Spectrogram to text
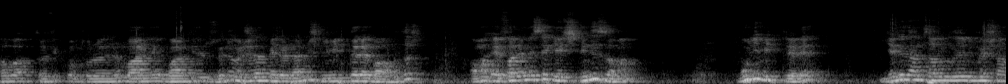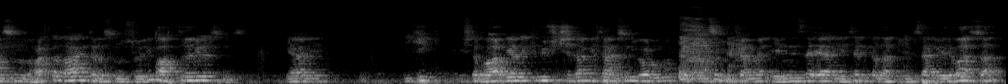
hava trafik kontrolörlerinin vardiya, vardiya düzeni önceden belirlenmiş limitlere bağlıdır. Ama FRMS'e geçtiğiniz zaman bu limitleri yeniden tanımlayabilme şansınız var. Hatta daha enteresanını söyleyeyim, arttırabilirsiniz. Yani iki, işte vardiyadaki üç kişiden bir tanesinin yorgunluk toleransı mükemmel. Elinizde eğer yeteri kadar bilimsel veri varsa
